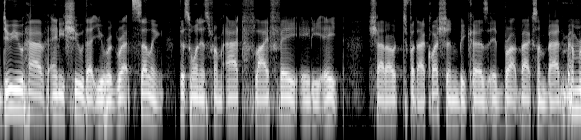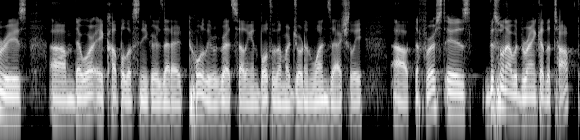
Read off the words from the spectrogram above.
Do you have any shoe that you regret selling? This one is from at flyfay88. Shout out for that question because it brought back some bad memories. Um, there were a couple of sneakers that I totally regret selling, and both of them are Jordan 1s actually. Uh, the first is this one I would rank at the top.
